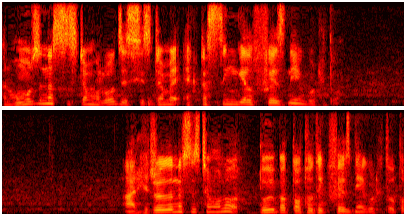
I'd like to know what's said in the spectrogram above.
আর হোমোজেনাস সিস্টেম হলো যে সিস্টেমে একটা সিঙ্গেল ফেজ নিয়ে গঠিত। আর হেটেরোজেনাস সিস্টেম হলো দুই বা ততোধিক ফেজ নিয়ে গঠিত। তো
